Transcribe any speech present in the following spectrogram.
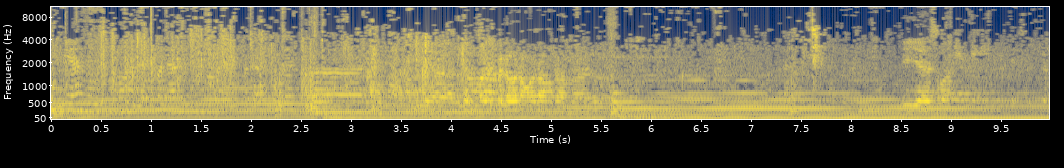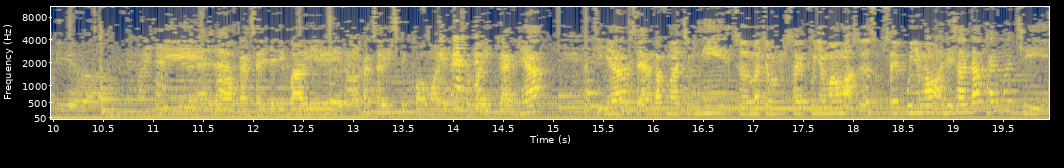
Ini anu daripada orang-orang ramai iya semua iya doakan saya jadi baik, doakan saya istiqomah dengan kebaikannya. Ya, saya anggap makcik ni so, macam saya punya mama sudah. Saya punya mama disandarkan makcik.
